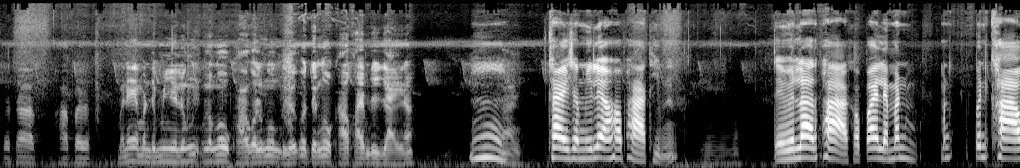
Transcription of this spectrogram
แต่ถ้าพาไปไม่แน่มันจะมีละงละโงกขาวกับละโงกเหลืองก็แต่โงกขาวไข่มันจะใหญ่นะอืมใช่ไข่ซำนี้แล้วเฮาผ่าทิมอืมแต่เวลาผ่าเข้าไปแล้วมันมันเป็นขาว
